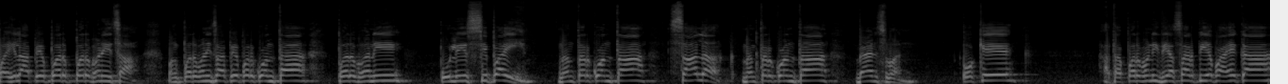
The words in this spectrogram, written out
पहिला पेपर परभणीचा. मग परभणीचा पेपर कोणता? परभणी पोलीस शिपाई. नंतर कोणता? चालक. नंतर कोणता? Bandsman okay? आता परभणीत एस आर पी एफ आहे का?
